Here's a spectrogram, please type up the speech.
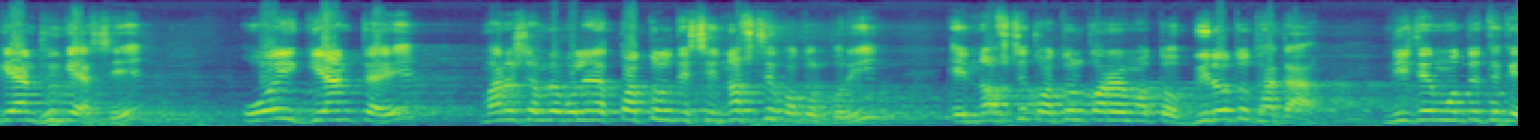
জ্ঞান ঢুকে আছে, ওই জ্ঞানটাই মানুষ আমরা বলি না, কতল দিচ্ছি নফসে কতল করি এই নফসে কতল করার মতো বিরত থাকা, নিজের মধ্যে থেকে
